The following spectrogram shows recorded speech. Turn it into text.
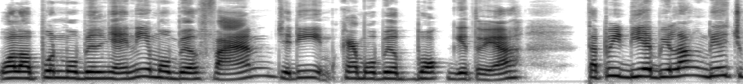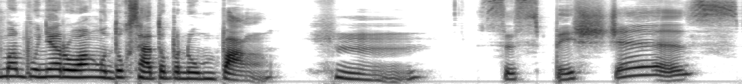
Walaupun mobilnya ini mobil van, jadi kayak mobil box gitu ya. Tapi dia bilang dia cuma punya ruang untuk satu penumpang. Hmm, suspicious.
